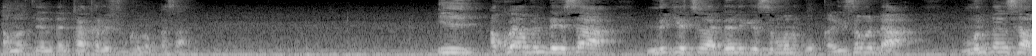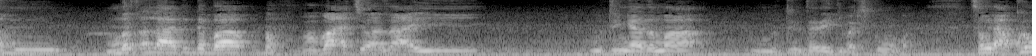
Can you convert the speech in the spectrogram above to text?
a matsayin dan takarar shugaban kasa. Eh akwai abin da yasa nake cewa dalagar sun mana ƙoƙari saboda mun dan samu matsala duk da ba ba a cewa za a yi mutum ya zama mutum tare ki ba cikin ba. Saboda akwai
